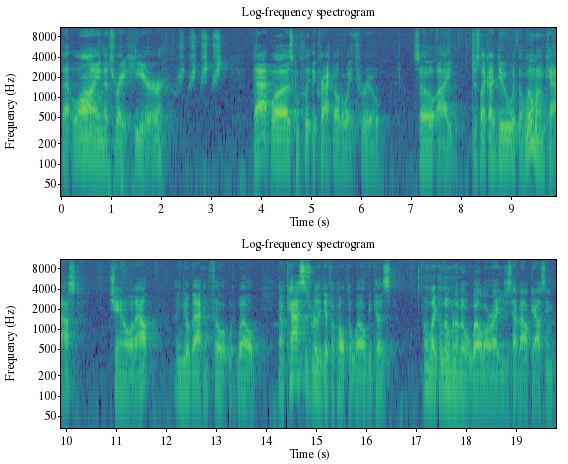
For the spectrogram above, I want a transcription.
That line that's right here, that was completely cracked all the way through. So I, just like I do with aluminum cast, channel it out and go back and fill it with weld. Now cast is really difficult to weld because unlike aluminum, it'll weld all right. You just have outgassing.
